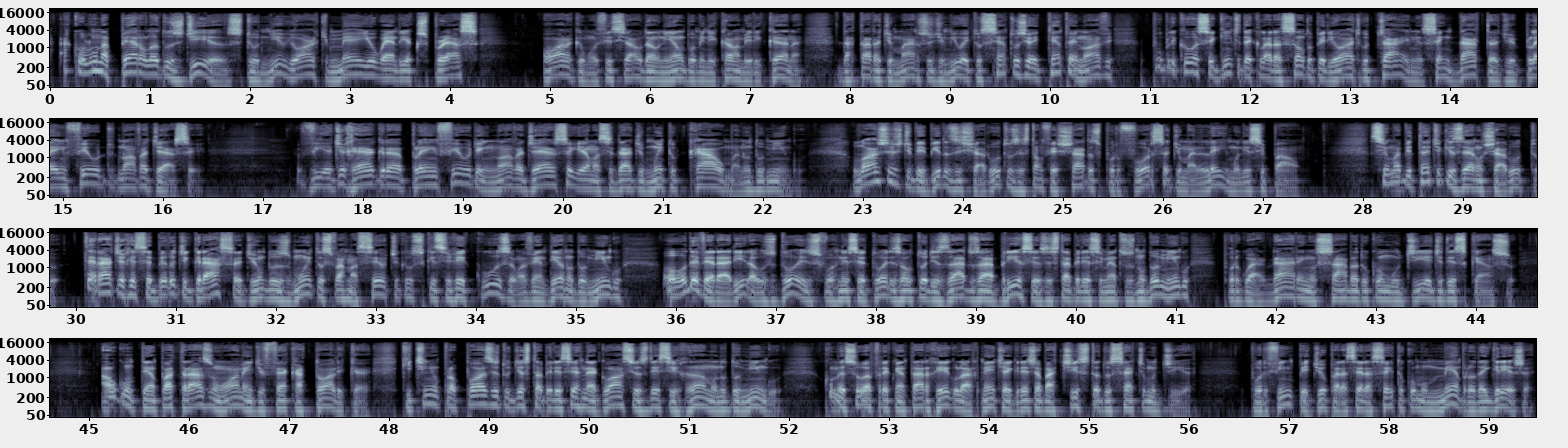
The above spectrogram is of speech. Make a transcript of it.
A coluna Pérola dos Dias do New York Mail and Express órgão oficial da União Dominical Americana, datada de março de 1889, publicou a seguinte declaração do periódico Times, sem data de Plainfield, Nova Jersey. Via de regra, Plainfield, em Nova Jersey, é uma cidade muito calma no domingo. Lojas de bebidas e charutos estão fechadas por força de uma lei municipal. Se um habitante quiser um charuto, terá de recebê-lo de graça de um dos muitos farmacêuticos que se recusam a vender no domingo ou deverá ir aos dois fornecedores autorizados a abrir seus estabelecimentos no domingo por guardarem o sábado como dia de descanso. Algum tempo atrás, um homem de fé católica, que tinha o propósito de estabelecer negócios desse ramo no domingo, começou a frequentar regularmente a Igreja Batista do Sétimo Dia. Por fim, pediu para ser aceito como membro da igreja.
